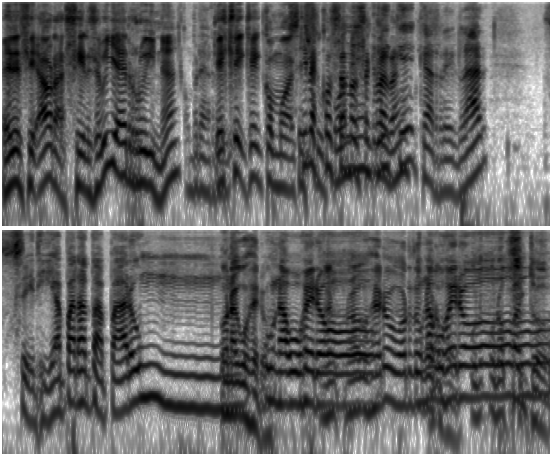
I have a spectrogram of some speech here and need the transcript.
Es decir, ahora, si el Sevilla es ruina, que es que, que como aquí las cosas no se aclaran. Enrique, que arreglar sería para tapar un Un agujero. un agujero Un- un agujero gordo, un agujero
